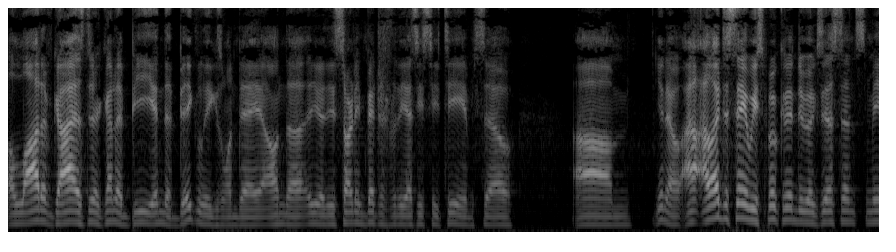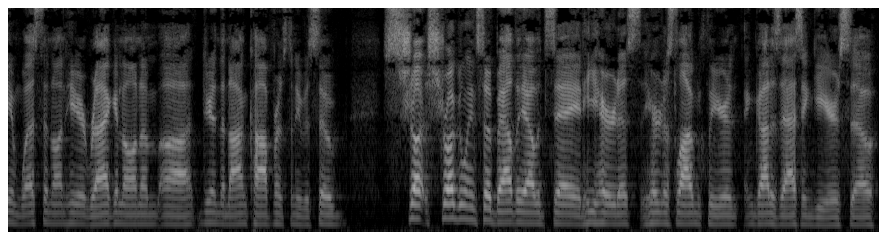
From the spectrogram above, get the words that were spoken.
a lot of guys that are going to be in the big leagues one day on the you know the starting pitchers for the SEC team. So um, you know, I, I, like to say we spoke it into existence. Me and Weston on here ragging on him uh, during the non-conference when he was so str- struggling so badly. I would say, and he heard us, he heard us loud and clear, and got his ass in gear. So,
